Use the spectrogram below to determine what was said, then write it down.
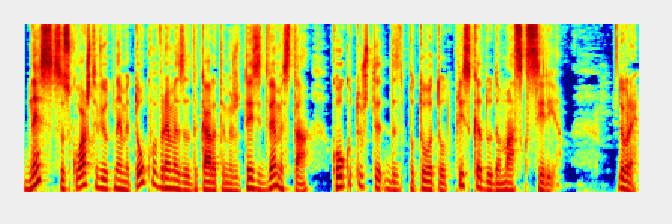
Днес с кола ще ви отнеме толкова време за да карате между тези две места, колкото ще да пътувате от Плиска до Дамаск, Сирия. Добре,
